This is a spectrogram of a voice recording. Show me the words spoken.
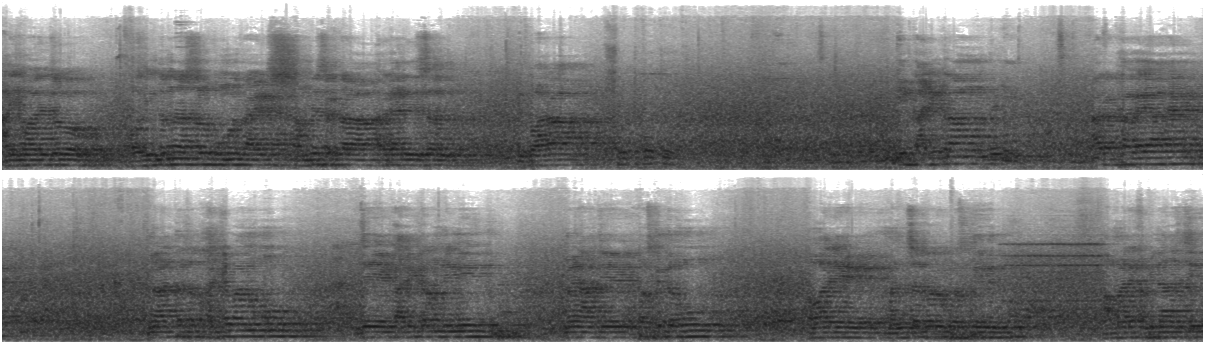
आणि हमारे जो international human rights ambassador organisation के द्वारा ये कार्यक्रम मैं अत्यंत भाग्यवान हूँ जो कार्यक्रम निमित्त मैं आज उपस्थित हूँ। हमारे मंच पर उपस्थित हमारे अविनाश जी,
